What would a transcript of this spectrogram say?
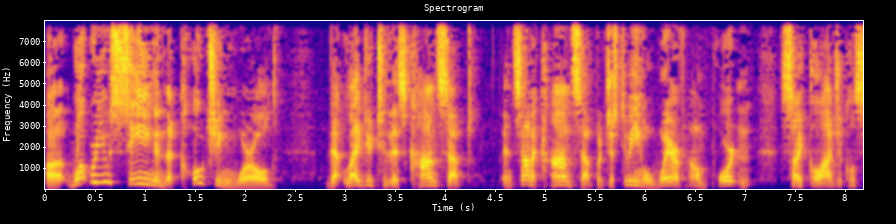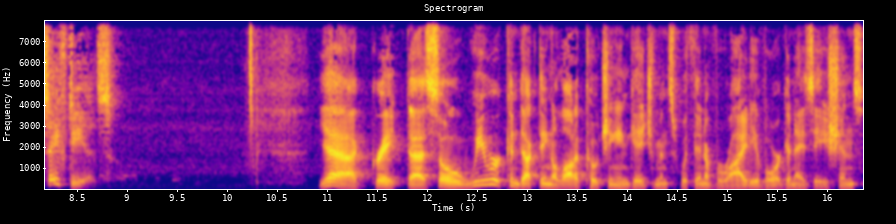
Uh, what were you seeing in the coaching world that led you to this concept? And it's not a concept, but just to being aware of how important psychological safety is. Yeah, great. Uh, so we were conducting a lot of coaching engagements within a variety of organizations.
